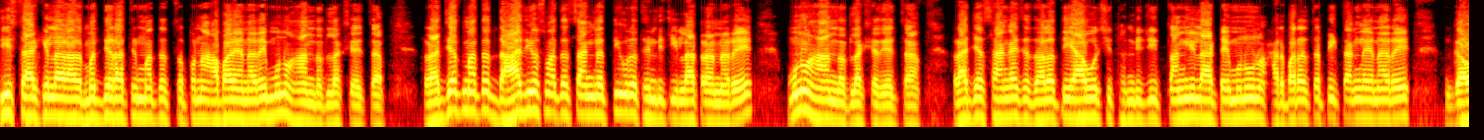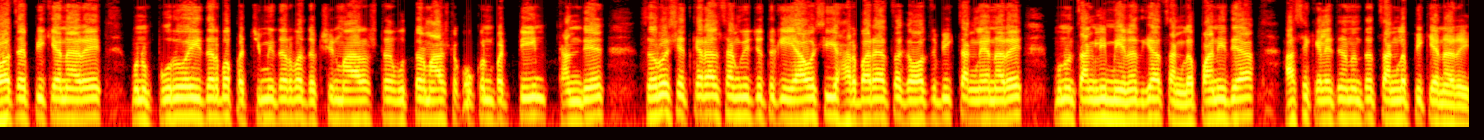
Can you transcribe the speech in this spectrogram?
तीस तारखेला मध्यरात्री मात्र पण आभाळ येणार आहे म्हणून हा अंदाज लक्षात यायचा राज्यात मात्र दहा दिवस मात्र चांगलं तीव्र थंडीची लाट राहणार आहे म्हणून हा अंदाज लक्षात यायचा राज्यात सांगायचं झालं तर यावर्षी थंडीची चांगली लाट आहे म्हणून हरभऱ्याचं पीक चांगलं येणार आहे गव्हाचं पीक येणार आहे म्हणून पूर्व विदर्भ पश्चिम विदर्भ दक्षिण महाराष्ट्र उत्तर महाराष्ट्र कोकणपट्टी खानदेश सर्व शेतकऱ्याला सांगू इच्छितो की यावर्षी हरभऱ्याचं गव्हाचं पीक चांगलं येणार आहे म्हणून चांगली मेहनत घ्या चांगलं पाणी द्या असे केल्याच्यानंतर चांगलं पीक येणार आहे.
